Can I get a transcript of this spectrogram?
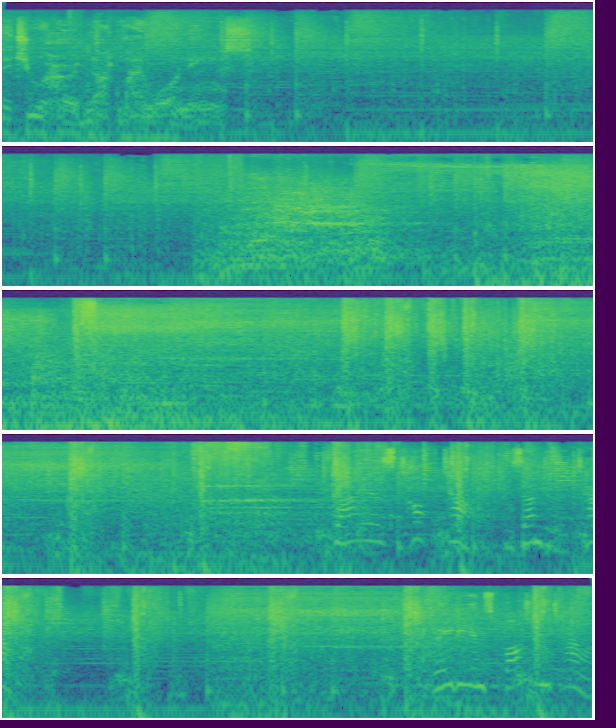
it you heard not my warnings? Dire's top tower is under attack. Radiant's bottom tower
